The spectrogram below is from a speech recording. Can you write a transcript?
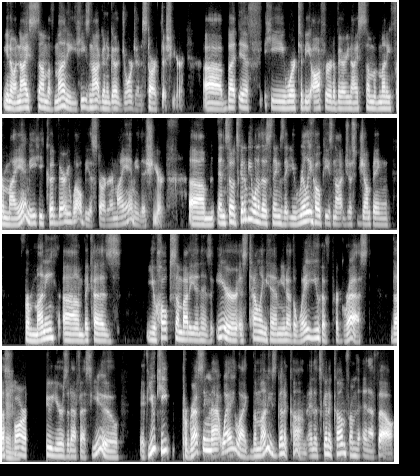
you know, a nice sum of money, he's not going to go to Georgia and start this year. Uh, but if he were to be offered a very nice sum of money from Miami, he could very well be a starter in Miami this year. Um, and so it's going to be one of those things that you really hope he's not just jumping for money um, because you hope somebody in his ear is telling him, you know, the way you have progressed thus mm-hmm. far, two years at FSU, if you keep progressing that way, like the money's going to come and it's going to come from the NFL.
